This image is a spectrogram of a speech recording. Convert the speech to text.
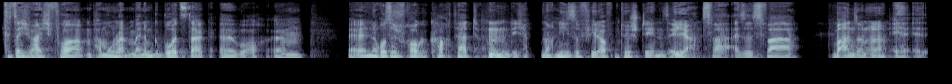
tatsächlich war ich vor ein paar Monaten bei einem Geburtstag, äh, wo auch ähm, äh, eine russische Frau gekocht hat und ich habe noch nie so viel auf dem Tisch stehen sehen. Hm. Ja. Es war, also es war, Wahnsinn, oder? äh, äh,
